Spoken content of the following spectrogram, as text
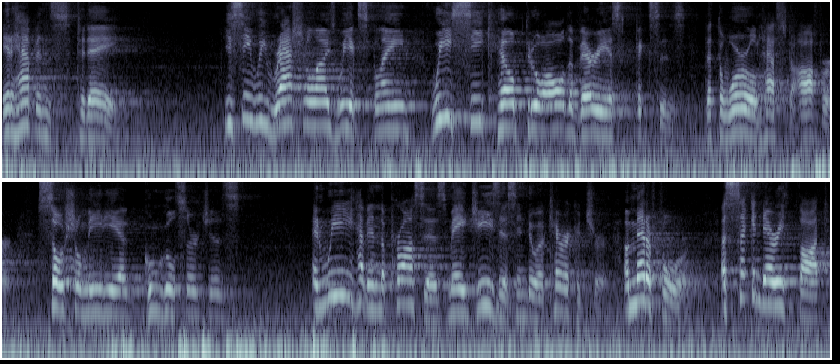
It happens today. You see, we rationalize, we explain, we seek help through all the various fixes that the world has to offer social media, Google searches. And we have, in the process, made Jesus into a caricature, a metaphor, a secondary thought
